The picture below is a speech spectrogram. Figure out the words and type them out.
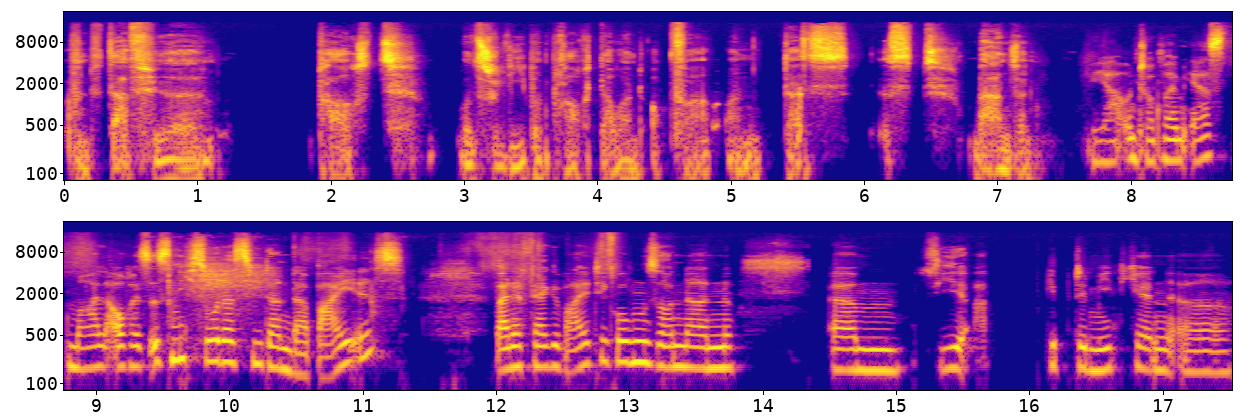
und dafür brauchst, unsere Liebe braucht dauernd Opfer. Und das ist Wahnsinn. Ja, und schon beim ersten Mal auch, es ist nicht so, dass sie dann dabei ist, bei der Vergewaltigung, sondern ähm, sie gibt dem Mädchen äh,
